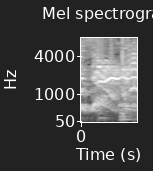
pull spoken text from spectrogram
Yeah!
